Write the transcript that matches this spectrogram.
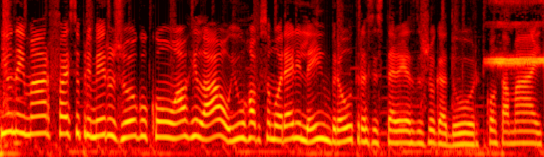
E o Neymar faz seu primeiro jogo com o Al Hilal e o Robson Morelli lembra outras estreias do jogador. Conta mais.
